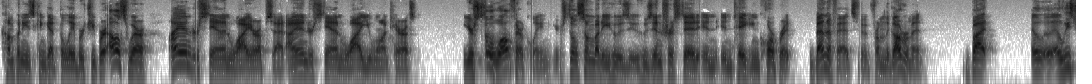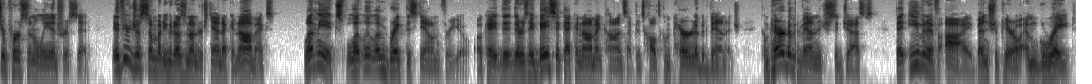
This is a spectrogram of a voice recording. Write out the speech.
companies can get the labor cheaper elsewhere, I understand why you're upset. I understand why you want tariffs. You're still a welfare queen. You're still somebody who's who's interested in in taking corporate benefits from the government, but at least you're personally interested. If you're just somebody who doesn't understand economics, let me, expl- let, let me break this down for you. Okay, there's a basic economic concept. It's called comparative advantage. Comparative advantage suggests that even if I, Ben Shapiro, am great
